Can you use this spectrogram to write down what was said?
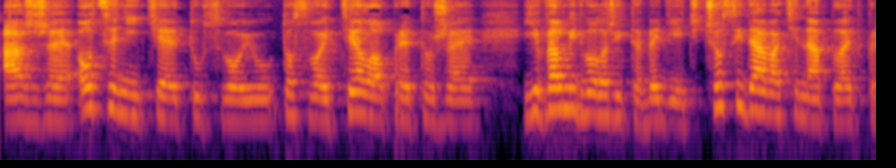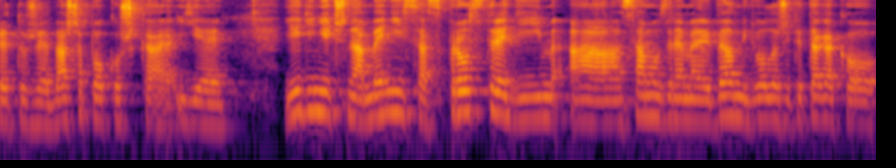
a že oceníte tú svoju, to svoje telo, pretože je veľmi dôležité vedieť, čo si dávate na pleť, pretože vaša pokožka je jedinečná, mení sa s prostredím a samozrejme je veľmi dôležité, tak ako e,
